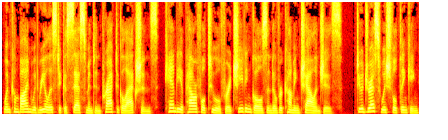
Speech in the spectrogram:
when combined with realistic assessment and practical actions, can be a powerful tool for achieving goals and overcoming challenges. To address wishful thinking,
